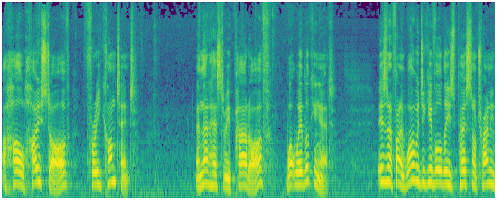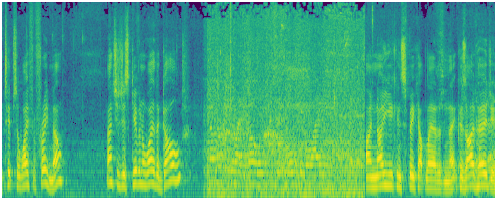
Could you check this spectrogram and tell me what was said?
a whole host of free content. And that has to be part of what we're looking at. Isn't it funny? Why would you give all these personal training tips away for free, Mel? Aren't you just giving away the gold? I know you can speak up louder than that because I've heard you.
